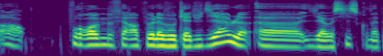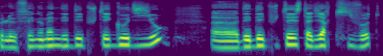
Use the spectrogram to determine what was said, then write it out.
Alors, pour euh, me faire un peu l'avocat du diable, euh, il y a aussi ce qu'on appelle le phénomène des députés godillots. Des députés, c'est-à-dire qui votent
